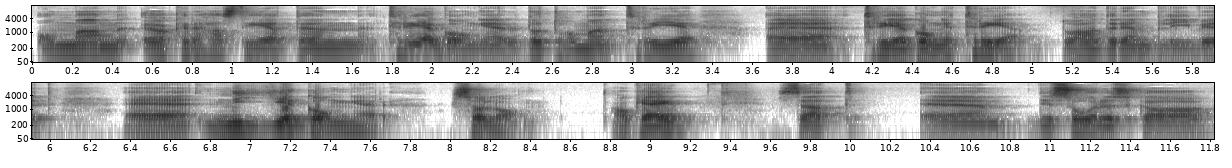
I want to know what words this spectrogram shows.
om man ökade hastigheten tre gånger, då tar man 3 eh, tre gånger 3. Då hade den blivit eh, 9 gånger så lång. Okej? Okay? Så att eh, det är så du ska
